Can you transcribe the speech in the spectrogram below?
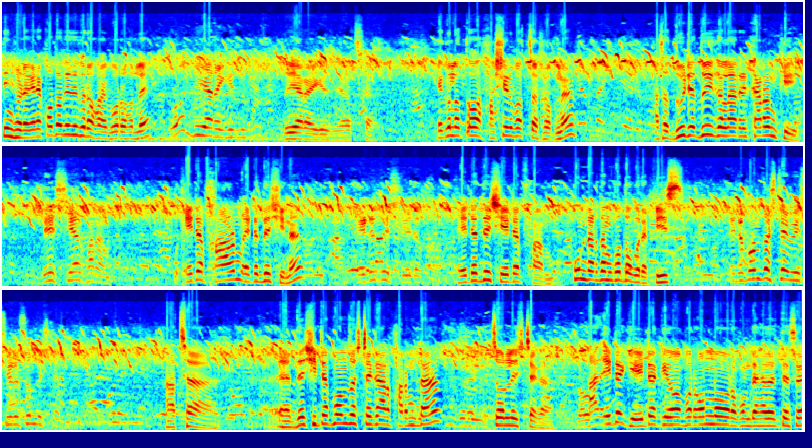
তিনশো টাকা। এটা কত কেজি করে হয় বড় হলে? ও দুই আড়াই কেজি। দুই আড়াই কেজি আচ্ছা। এগুলো তো হাসির বাচ্চা সব না? আচ্ছা দুইটা দুই কালারের কারণ কি? দেশি আর ফার্ম। এটা ফার্ম এটা দেশি না? এটা দেশি এটা ফার্ম। এটা দেশি এটা ফার্ম। কোনটার দাম কত করে পিস এটা পঞ্চাশ টাকা পিস এটা চল্লিশ টাকা। আচ্ছা দেশিটা পঞ্চাশ টাকা আর ফার্মটা চল্লিশ টাকা। আর এটা কি? এটা কি আবার অন্য রকম দেখা যাইতেছে?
